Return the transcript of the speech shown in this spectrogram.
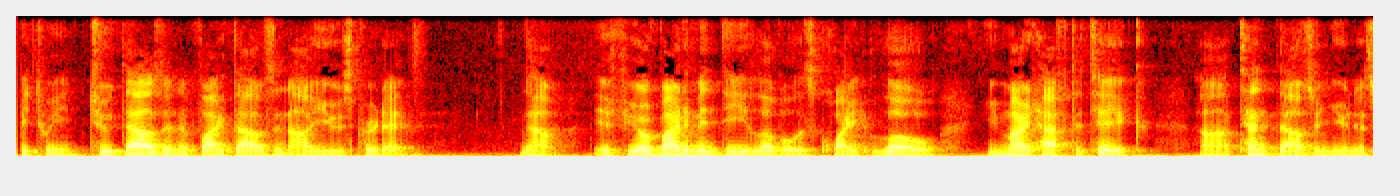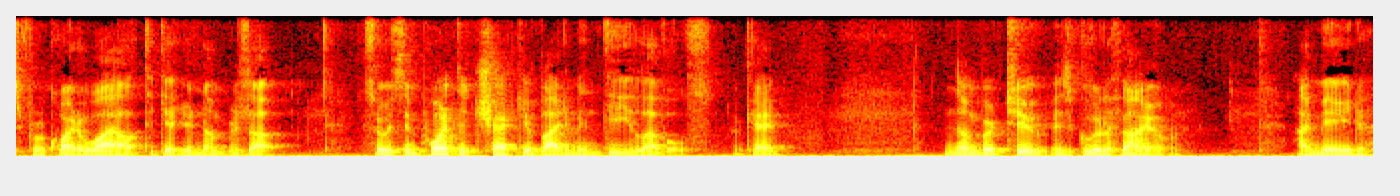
between 2,000 and 5,000 IUs per day. Now, if your vitamin D level is quite low, you might have to take uh, 10,000 units for quite a while to get your numbers up. So it's important to check your vitamin D levels, okay? Number two is glutathione. I made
